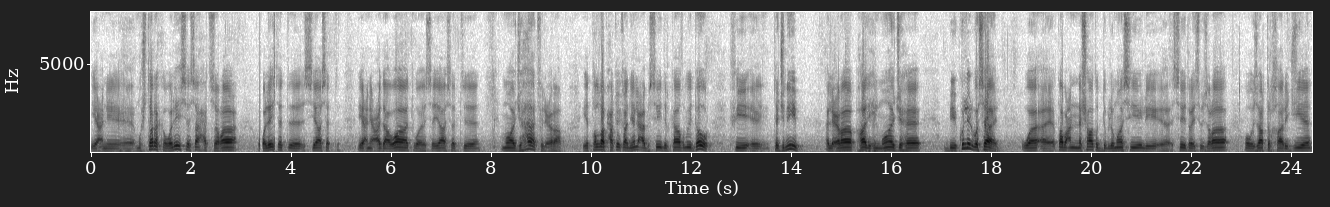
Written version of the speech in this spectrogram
يعني مشتركة وليس ساحة صراع وليست سياسة يعني عداوات وسياسة مواجهات في العراق. يتطلب حقيقة أن يلعب السيد الكاظمي دور في تجنيب العراق هذه المواجهة بكل الوسائل. وطبعا النشاط الدبلوماسي للسيد رئيس الوزراء ووزارة الخارجية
